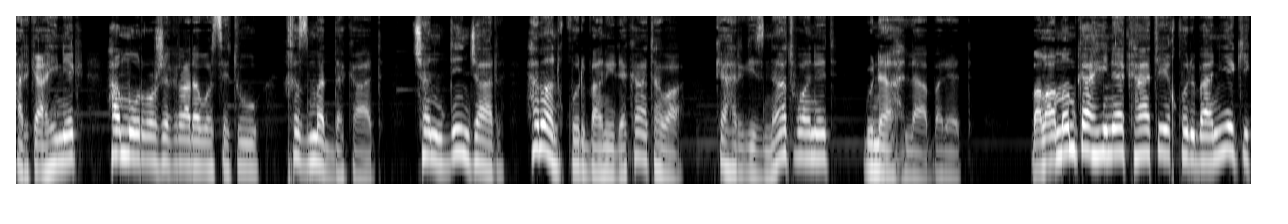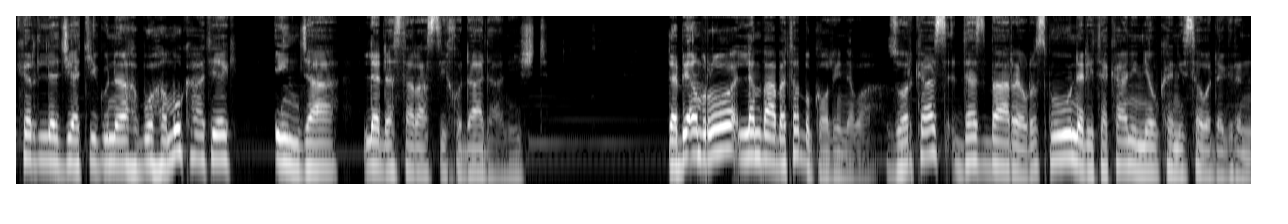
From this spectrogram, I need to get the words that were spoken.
هەرکاهینێک هەموو ڕۆژێک ڕادەوەسێت و خزمەت دەکات چەندین جار هەمان قوربانی دەکاتەوە کە هەرگیز ناتوانێت گوناه لابەرێت بەڵام ئەم کاهینە کاتێک قوربانیەکی کرد لە جیاتی گوناه بۆ هەموو کاتێک ئینجا لە دەستە ڕاستی خوددا دانیشت. دەبێ ئەمڕۆ لەم بابەتە بکۆڵینەوە زۆر کەس دەست بە ڕێوڕسم و نەریتەکانی نێوکەنیسەوە دەگرن.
